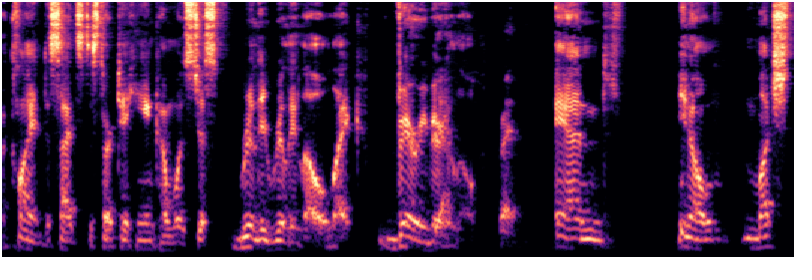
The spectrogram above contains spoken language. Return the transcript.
a client decides to start taking income was just really, really low, like very, very yeah, low. Right. And, you know, much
